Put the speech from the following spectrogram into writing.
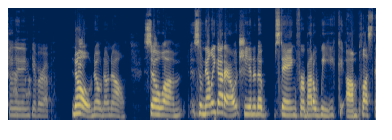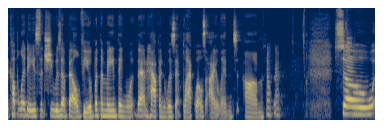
so they didn't give her up. No, no, no, no. So um so Nellie got out. She ended up staying for about a week, um, plus the couple of days that she was at Bellevue. But the main thing w- that happened was at Blackwell's Island. Um, Okay. so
